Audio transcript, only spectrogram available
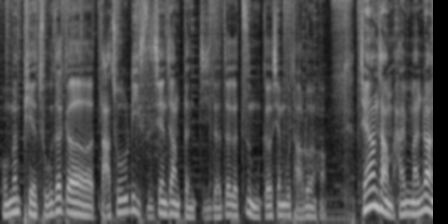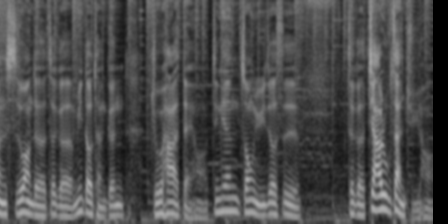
我们撇除这个打出历史现象等级的这个字母哥先不讨论哈，前两场还蛮让人失望的这个 Middleton 跟 Drew Holiday 哈，今天终于就是这个加入战局哈。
